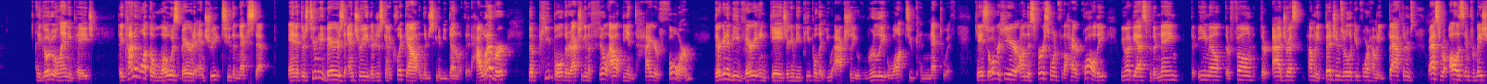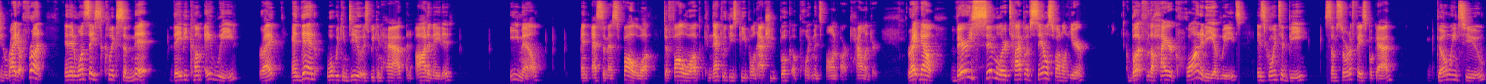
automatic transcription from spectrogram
they go to a landing page they kind of want the lowest barrier to entry to the next step. And if there's too many barriers to entry they're just gonna click out and they're just gonna be done with it. However the people that are actually gonna fill out the entire form they're gonna be very engaged. They're gonna be people that you actually really want to connect with. Okay, so over here on this first one for the higher quality we might be asking for their name their email their phone their address how many bedrooms they're looking for how many bathrooms. We're asking for all this information right up front and then once they click submit they become a lead right? And then what we can do is we can have an automated email and SMS follow-up to follow up connect with these people and actually book appointments on our calendar. Right now very similar type of sales funnel here but for the higher quantity of leads is going to be some sort of Facebook ad going to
